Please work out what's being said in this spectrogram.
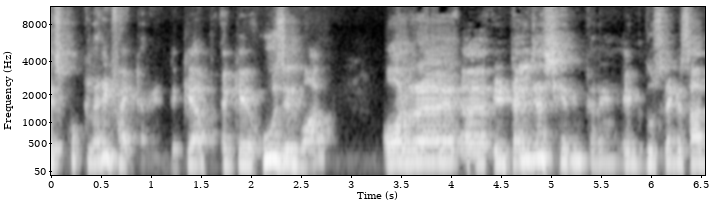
इसको क्लैरिफाई करें कि आप, कि हु इज़ इन्वॉल्व और इंटेलिजेंस शेयरिंग करें, एक दूसरे के साथ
